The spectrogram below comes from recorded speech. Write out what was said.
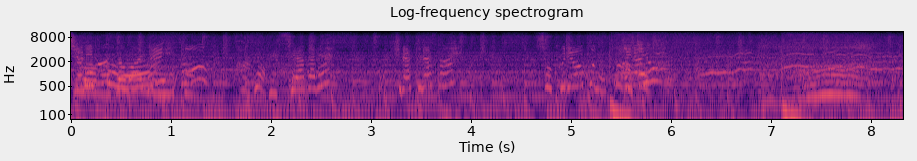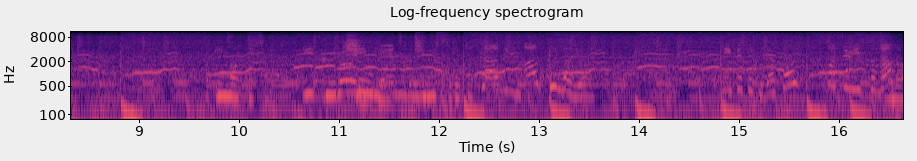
私は災いのもとや召し上がれ開きなさい食料庫の扉よ今こそ黒真理を口にするとき神悪魔よ見ててくださいパチュリー様玉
